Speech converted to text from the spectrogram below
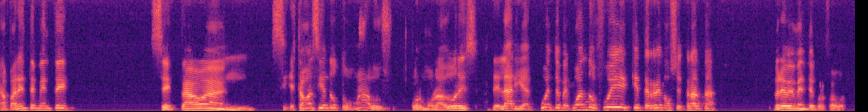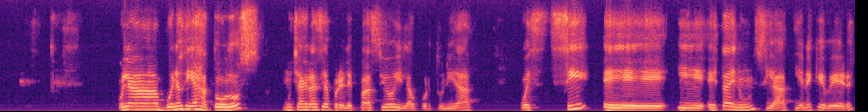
aparentemente se estaban, estaban siendo tomados por moradores del área. Cuénteme cuándo fue, qué terreno se trata, brevemente, por favor. Hola, buenos días a todos. Muchas gracias por el espacio y la oportunidad. Pues sí, eh, y esta denuncia tiene que ver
